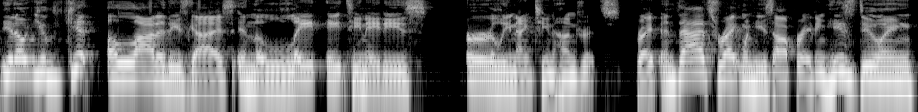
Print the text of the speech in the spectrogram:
You know, you get a lot of these guys in the late 1880s, early 1900s, right? And that's right when he's operating. He's doing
